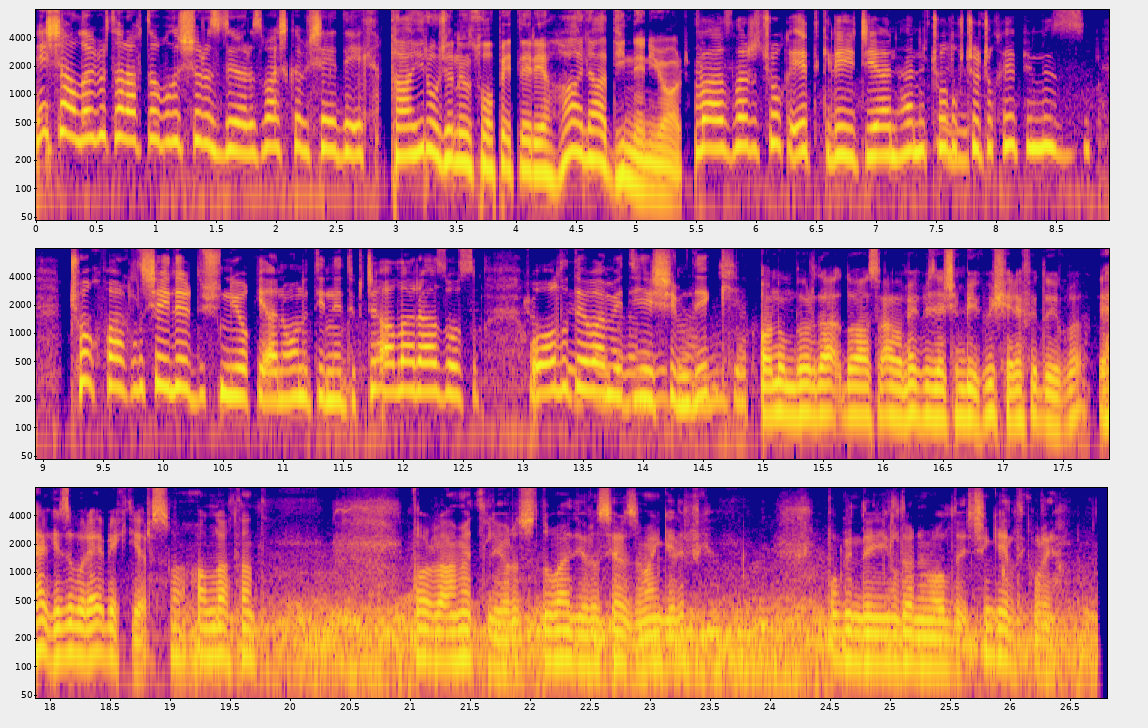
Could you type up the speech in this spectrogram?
inşallah öbür tarafta buluşuruz diyoruz. Başka bir şey değil. Tahir Hoca'nın sohbetleri hala dinleniyor. Vaazları çok etkileyici yani hani çoluk çocuk hepimiz çok farklı şeyler düşünüyor yani onu dinledikçe. Allah razı olsun. Oğlu devam ediyor şimdilik. Onun burada duasını almak bizim için büyük bir şeref ve duygu. Herkesi buraya bekliyoruz. Allah'tan o rahmet diliyoruz, dua ediyoruz her zaman gelip. Bugün de yıl dönümü olduğu için geldik buraya.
